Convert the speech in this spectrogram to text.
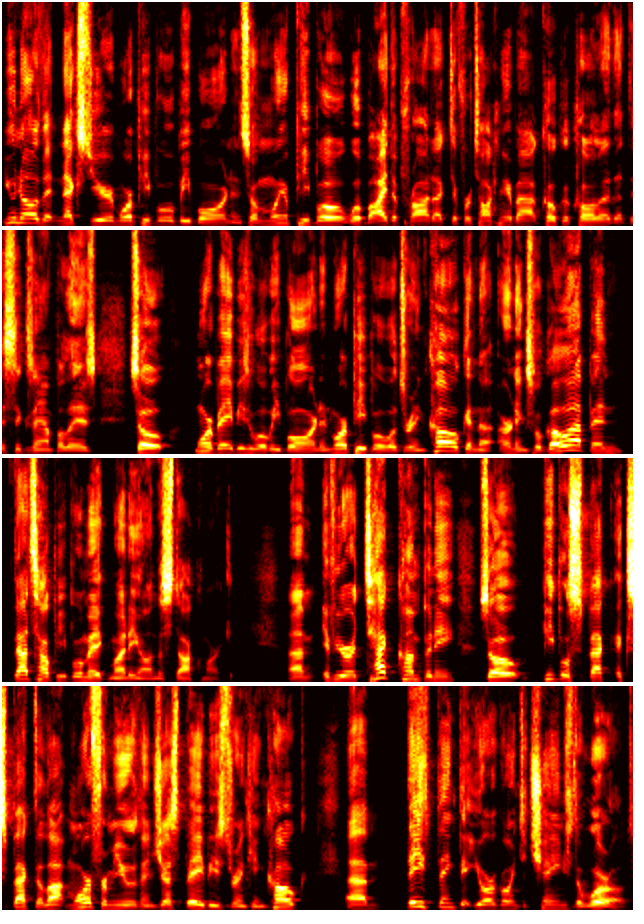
you know that next year more people will be born, and so more people will buy the product. If we're talking about Coca Cola, that this example is, so more babies will be born, and more people will drink Coke, and the earnings will go up, and that's how people make money on the stock market. Um, if you're a tech company, so people spec, expect a lot more from you than just babies drinking Coke. Um, they think that you're going to change the world.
